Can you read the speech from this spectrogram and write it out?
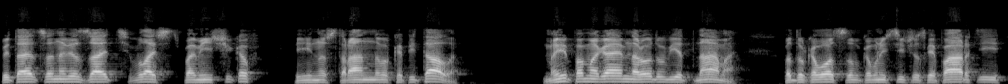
пытается навязать власть помещиков и иностранного капитала. Мы помогаем народу Вьетнама под руководством коммунистической партии,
